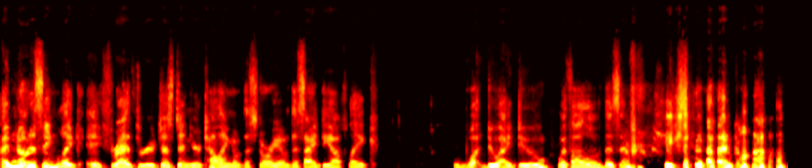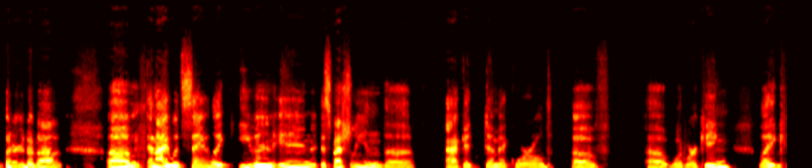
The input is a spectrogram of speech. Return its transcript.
I'm noticing like a thread through just in your telling of the story of this idea of like, what do I do with all of this information that I've gone out and learned about? Um, and I would say, like, even in, especially in the academic world of uh, woodworking, like,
